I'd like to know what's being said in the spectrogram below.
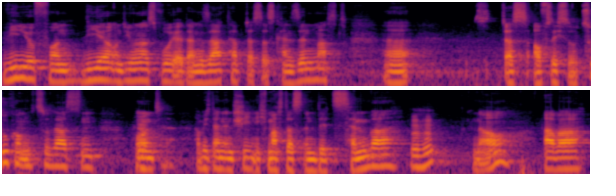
Video von dir und Jonas, wo ihr dann gesagt habt, dass das keinen Sinn macht, äh, das auf sich so zukommen zu lassen. Ja. Und habe ich dann entschieden, ich mache das im Dezember. Mhm. Genau. Aber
